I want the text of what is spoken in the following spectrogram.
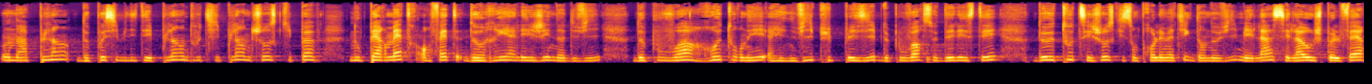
on a plein de possibilités, plein d'outils, plein de choses qui peuvent nous permettre, en fait, de réalléger notre vie, de pouvoir retourner à une vie plus paisible, de pouvoir se délester de toutes ces choses qui sont problématiques dans nos vies. Mais là, c'est là où je peux le faire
